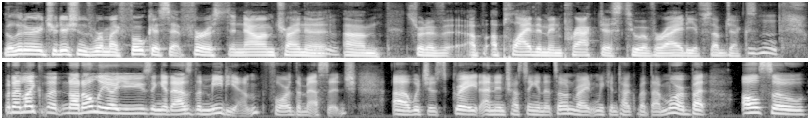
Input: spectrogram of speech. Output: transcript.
the literary traditions were my focus at first, and now I'm trying to mm-hmm. um, sort of apply them in practice to a variety of subjects. Mm-hmm. But I like that not only are you using it as the medium for the message, uh, which is great and interesting in its own right, and we can talk about that more, but also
